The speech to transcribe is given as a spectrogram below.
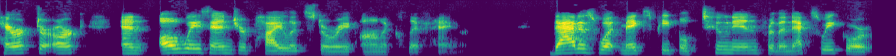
character arc, and always end your pilot story on a cliffhanger. That is what makes people tune in for the next week or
